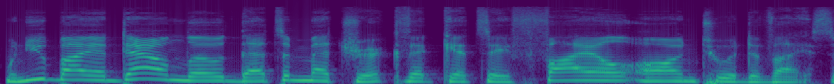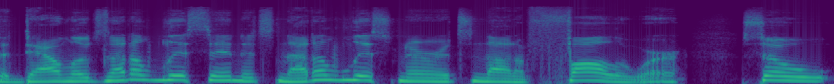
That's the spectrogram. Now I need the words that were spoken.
When you buy a download, that's a metric that gets a file onto a device. A download's not a listen, it's not a listener, it's not a follower. So,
